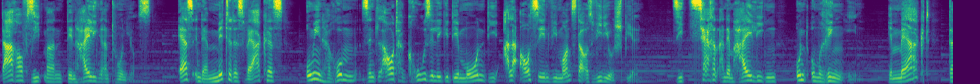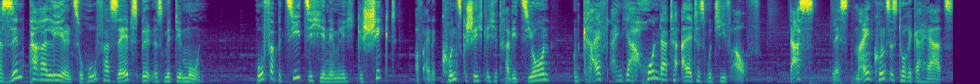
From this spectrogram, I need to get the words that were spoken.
Darauf sieht man den heiligen Antonius. Er ist in der Mitte des Werkes um ihn herum sind lauter gruselige Dämonen, die alle aussehen wie Monster aus Videospielen. Sie zerren an dem Heiligen und umringen ihn. Ihr merkt, das sind Parallelen zu Hofers Selbstbildnis mit Dämonen. Hofer bezieht sich hier nämlich geschickt auf eine kunstgeschichtliche Tradition und greift ein jahrhundertealtes Motiv auf. Das lässt mein Kunsthistorikerherz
